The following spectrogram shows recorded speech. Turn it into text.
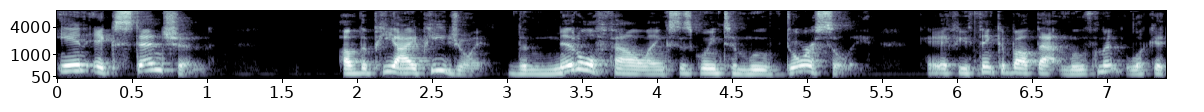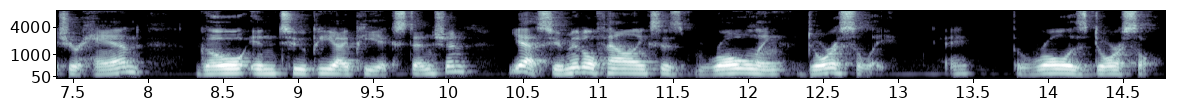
in extension of the PIP joint, the middle phalanx is going to move dorsally. If you think about that movement, look at your hand, go into PIP extension. Yes, your middle phalanx is rolling dorsally. Okay? The roll is dorsal.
